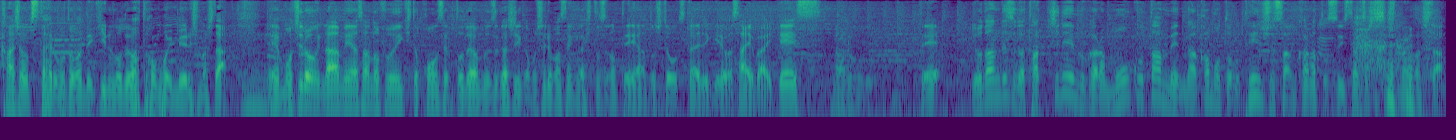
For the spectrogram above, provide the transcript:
感謝を伝えることができるのではと思いメールしました、えーもちろんラーメン屋さんの雰囲気とコンセプトでは難しいかもしれませんが一つの提案としてお伝えできれば幸いです。なるほで余談ですがタッチネームから蒙古タンメン中本の店主さんかなと推察してしまいました。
